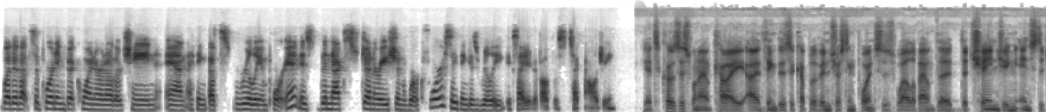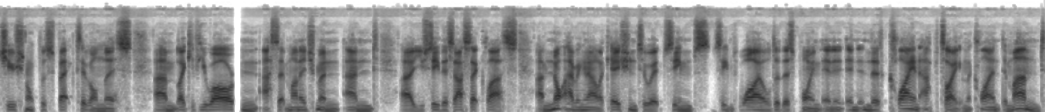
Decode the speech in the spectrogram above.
whether that's supporting Bitcoin or another chain. And I think that's really important is the next generation workforce, I think, is really excited about this technology. Yeah, to close this one out, Cuy, I think there's a couple of interesting points as well about the the changing institutional perspective on this. Um, like if you are in asset management and uh, you see this asset class, um, not having an allocation to it seems seems wild at this point. And, and, and the client appetite and the client demand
